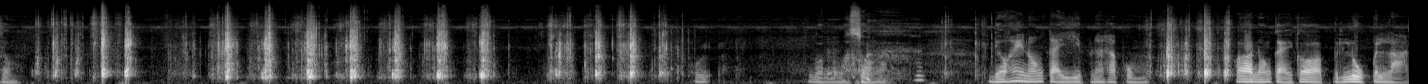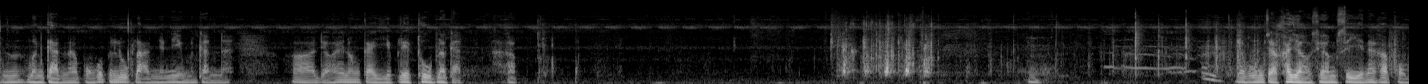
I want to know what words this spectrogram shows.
ผู้ชม อุ้ยหล่นลงมาสองอัน เดี๋ยวให้น้องไก่หยิบนะครับผมเพราะว่าน้องไก่ก็เป็นลูกเป็นหลานเหมือนกันนะ ผมก็เป็นลูกหลานอยู่นี่เหมือนกันนะอ่าเดี๋ยวให้น้องไก่หยิบเลขทูบแล้วกันนะครับ เดี๋ยวผมจะเขย่าเซียมซีนะครับผม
